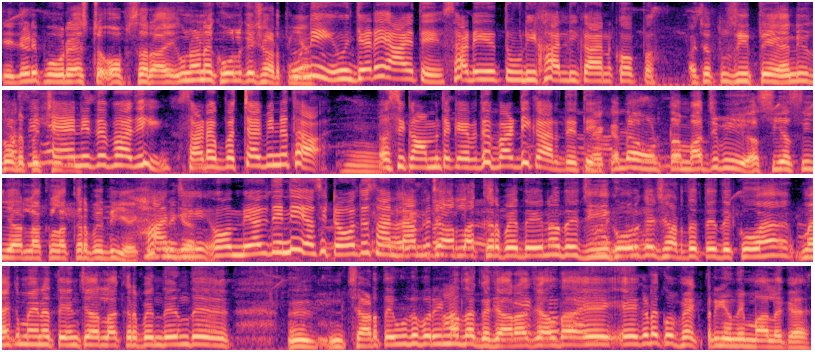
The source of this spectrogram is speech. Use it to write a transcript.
ਇਹ ਜਿਹੜੇ ਫੋਰੈਸਟ ਅਫਸਰ ਆਏ ਉਹਨਾਂ ਨੇ ਖੋਲ ਕੇ ਛੱਡਤੀਆਂ ਉਹਨੀ ਉਹ ਜਿਹੜੇ ਆਏ ਤੇ ਸਾਡੀ ਤੂੜੀ ਖਾਲੀ ਕਾਰਨ ਕੁੱਪ। ਅੱਛਾ ਤੁਸੀਂ ਇੱਥੇ ਹੈ ਨਹੀਂ ਤੁਹਾਡੇ ਅਸੀਂ ਪਿੱਛੇ ਹੈ ਨਹੀਂ ਤੇ ਭਾਜੀ ਸਾਡਾ ਬੱਚਾ ਵੀ ਨਾ ਥਾ। ਅਸੀਂ ਕੰਮ ਤੇ ਕਿਵੇਂ ਤੇ ਵਾਢੀ ਕਰਦੇ ਤੇ ਮੈਂ ਕਹਿੰਦਾ ਹੁਣ ਤਾਂ ਮੱਝ ਵੀ 80 80 ਹਜ਼ਾਰ ਲੱਖ ਲੱਖ ਰੁਪਏ ਦੀ ਹੈ। ਹਾਂਜੀ ਉਹ ਮਿਲਦੀ ਨਹੀਂ ਅਸੀਂ ਟੋਲਦੇ ਸਾਨੂੰ ਲੱਭ 4 ਲੱਖ ਰੁਪਏ ਦੇ ਇਹਨਾਂ ਦੇ ਜੀ ਖੋਲ ਕੇ ਛੱਡ ਦਿੱਤੇ। ਦੇਖੋ ਹੈ ਮਹਿਕਮੇ ਨੇ 3-4 ਲੱਖ ਰੁਪਏ ਦੇ ਦੇ ਛੱਡਤੇ ਉਹਦੇ ਪਰ ਇਹਨਾਂ ਦਾ ਗੁਜ਼ਾਰਾ ਚੱਲਦਾ ਇਹ ਇਹ ਕਿਹੜਾ ਕੋਈ ਫੈਕਟਰੀਆਂ ਦੇ ਮਾਲਕ ਹੈ?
